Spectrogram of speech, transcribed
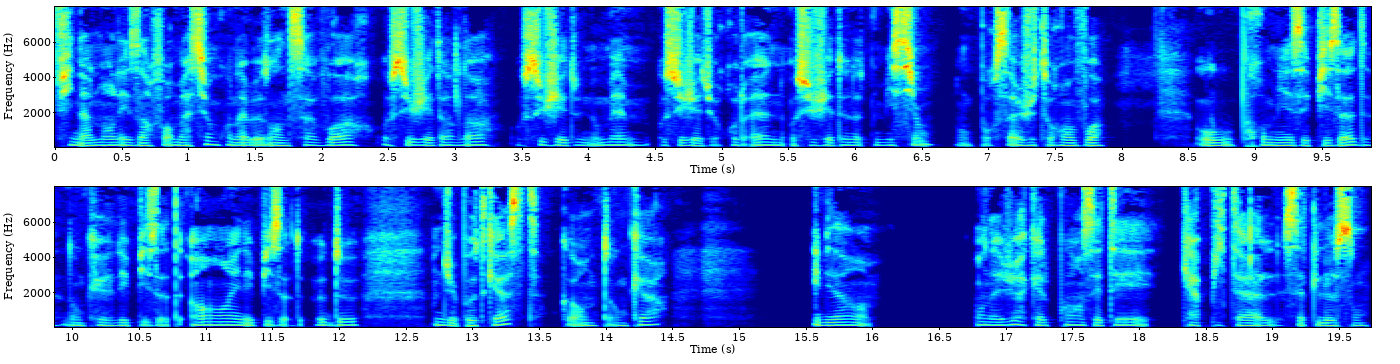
finalement les informations qu'on a besoin de savoir au sujet d'Allah, au sujet de nous-mêmes, au sujet du Coran, au sujet de notre mission. Donc pour ça, je te renvoie aux premiers épisodes, donc euh, l'épisode 1 et l'épisode 2 du podcast, Corne ton cœur. Eh bien, on a vu à quel point c'était capital cette leçon.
